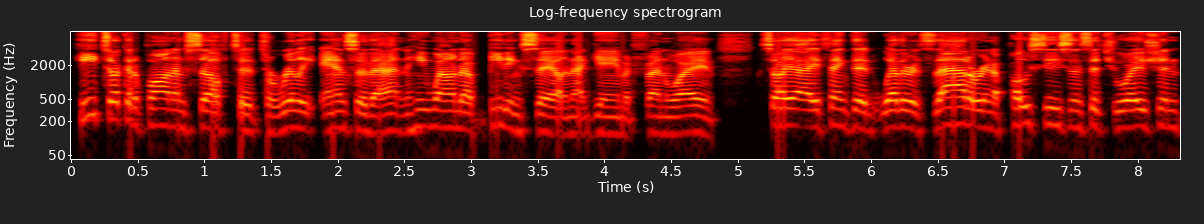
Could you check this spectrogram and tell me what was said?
he took it upon himself to to really answer that, and he wound up beating Sale in that game at Fenway. And so I, I think that whether it's that or in a postseason situation,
